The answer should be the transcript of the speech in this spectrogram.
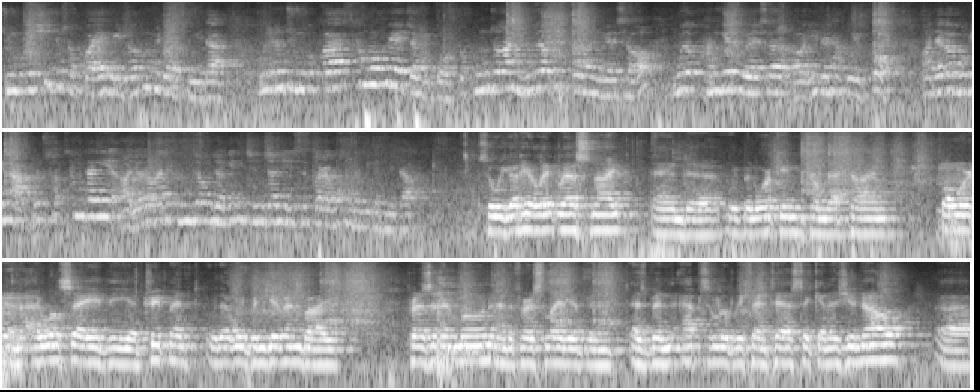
중국의 시 주석과의 회의도 흥미로웠습니다. 우리는 중국과 상호회적이고 또 공정한 무역 협정을 위해서 무역 관계를 위해서 어, 일을 하고 있고 어, 내가 보기에는 앞으로 사- 상당히 어, 여러 가지 긍정적인 진전이 있을 거라고 생각이 됩니다. So we got here late last night, and uh, we've been working from that time forward. And I will say the uh, treatment that we've been given by President Moon and the First Lady been, has been absolutely fantastic. And as you know, uh,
